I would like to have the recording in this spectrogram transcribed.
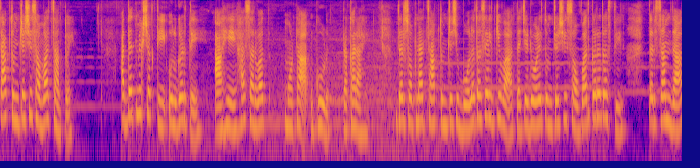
साप तुमच्याशी संवाद साधतोय. आध्यात्मिक शक्ती उलगडते. आहे हा सर्वात मोठा गूढ प्रकार आहे. जर स्वप्नात साप तुमच्याशी बोलत असेल किंवा त्याचे डोळे तुमच्याशी संवाद करत असतील तर समजा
